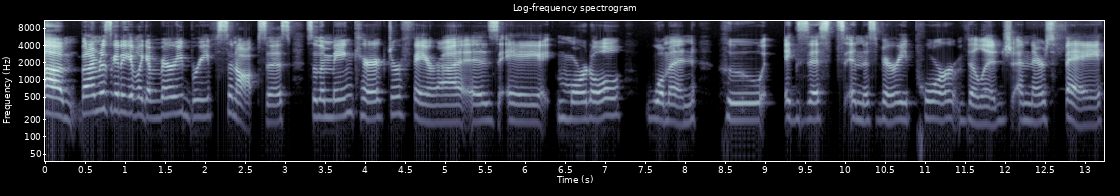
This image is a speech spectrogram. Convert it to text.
Um, but I'm just gonna give like a very brief synopsis. So the main character, Feyre, is a mortal woman who exists in this very poor village and there's Fae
